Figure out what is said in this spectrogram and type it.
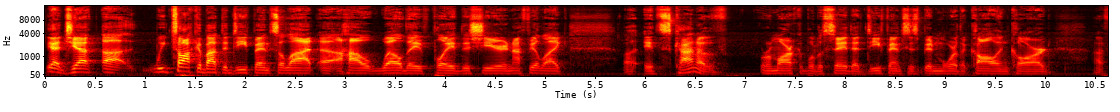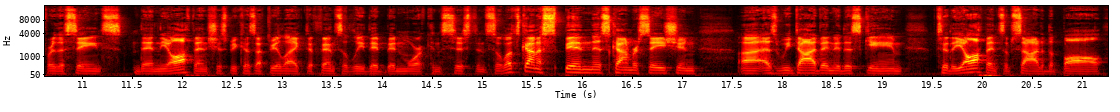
Yeah, Jeff, uh, we talk about the defense a lot, uh, how well they've played this year, and I feel like uh, it's kind of remarkable to say that defense has been more the calling card uh, for the Saints than the offense, just because I feel like defensively they've been more consistent. So let's kind of spin this conversation uh, as we dive into this game to the offensive side of the ball.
